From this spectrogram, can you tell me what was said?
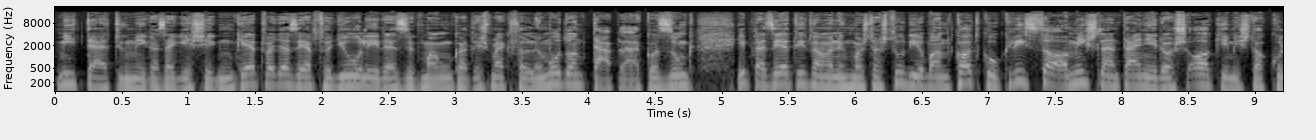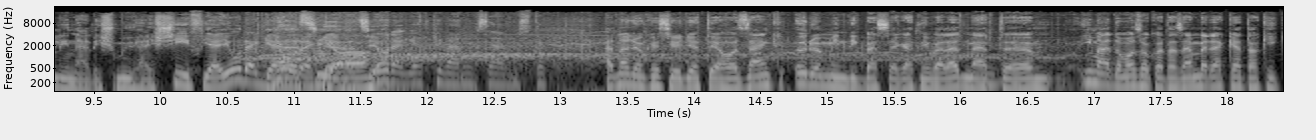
mit tehetünk még az egészségünkért, vagy azért, hogy jól érezzük magunkat és megfelelő módon táplálkozzunk. Épp ezért itt van velünk most a stúdióban Katkó Kriszta, a Michelin tányéros alkimista kulináris műhely séfje. Jó reggel! Jó reggel! Szia! Szia. Jó reggelt kívánok, szervusztok! Hát nagyon köszi, hogy jöttél hozzánk. Öröm mindig beszélgetni veled, mert uh, imádom azokat az embereket, akik,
